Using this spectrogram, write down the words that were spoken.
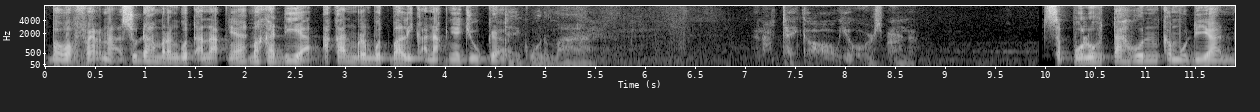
bahwa Verna sudah merenggut anaknya maka dia akan merebut balik anaknya juga. Take one of mine, and I'll take all yours, Verna. 10 tahun kemudian,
